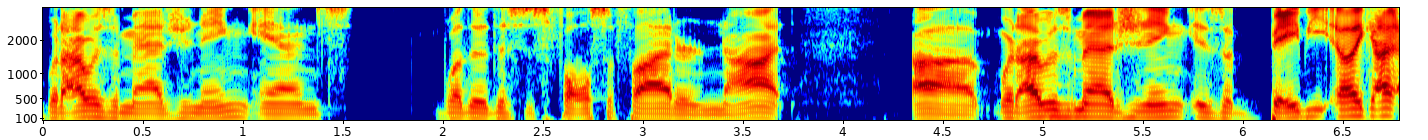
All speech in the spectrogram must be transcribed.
what I was imagining, and whether this is falsified or not, uh, what I was imagining is a baby. Like I,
